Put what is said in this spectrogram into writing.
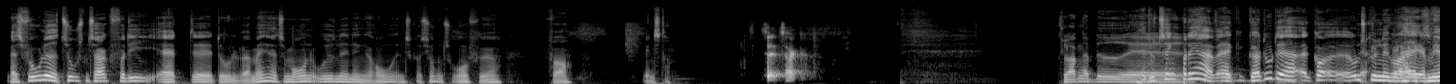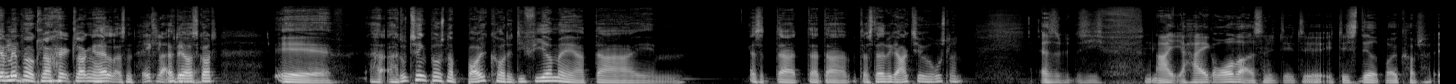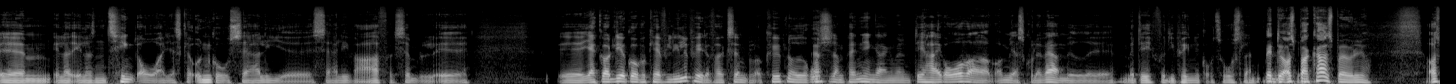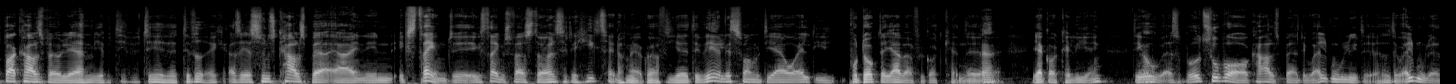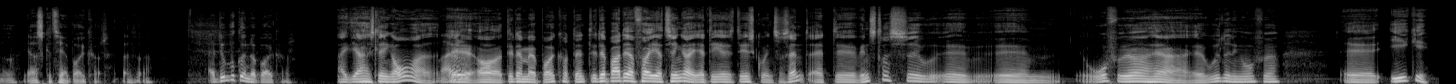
Mads Fuglede, tusind tak, fordi at øh, du vil være med her til morgen, udlænding og integrationsordfører for Venstre. Selv tak. Klokken er blevet... Øh... Ja, du tænkt på det her? Gør du det her? Undskyld, Nicolaj, ja, jeg er med på klok- klokken halv og sådan. Det er klart. Ja, det er også godt. Øh, har, har du tænkt på sådan at boykotte de firmaer, der, øh, altså, der, der, der, der stadigvæk er aktive i Rusland? Altså, nej, jeg har ikke overvejet sådan et, et, et, et decideret boykot, øh, eller, eller sådan tænkt over, at jeg skal undgå særlige, øh, særlige varer, for eksempel... Øh, Øh, jeg kan godt lide at gå på Café Lille Peter for eksempel, og købe noget russisk ja. champagne en gang imellem. Det har jeg ikke overvejet, om jeg skulle lade være med, øh, med det, fordi pengene går til Rusland. Men det er også bare Carlsberg, jo? Også bare Carlsberg, ja. Det, det, det ved jeg ikke. Altså, jeg synes, Carlsberg er en, en ekstremt, øh, ekstremt svær størrelse, det helt taler med at gøre, fordi det virker lidt som om, at de er jo alt i produkter, jeg i hvert fald godt kan, ja. jeg godt kan lide, ikke? Det er jo, jo altså både Tuborg og Carlsberg, det er jo alt muligt, altså, det er jo alt muligt andet, jeg skal til at boykotte. Altså. Er du begyndt at boykotte? Nej, jeg har slet ikke overvejet. Øh, og det der med at boykotte, det, det er bare derfor, jeg tænker, at det, det er sgu interessant, at øh, Venstres øh, øh, ordfører her, øh, udlændingeordfører, øh, ikke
